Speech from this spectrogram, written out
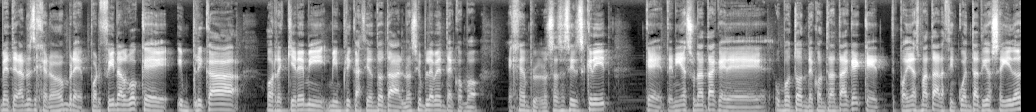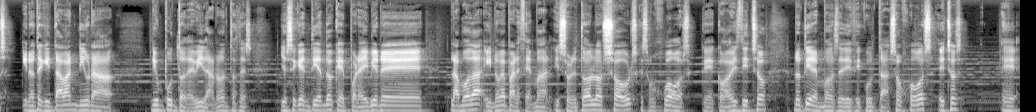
veteranos dijeron, hombre, por fin algo que implica o requiere mi, implicación total, no simplemente como ejemplo los Assassin's Creed, que tenías un ataque de un botón de contraataque que podías matar a 50 tíos seguidos y no te quitaban ni una ni un punto de vida, ¿no? Entonces, yo sí que entiendo que por ahí viene la moda y no me parece mal. Y sobre todo los Souls, que son juegos que, como habéis dicho, no tienen modos de dificultad. Son juegos hechos eh,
